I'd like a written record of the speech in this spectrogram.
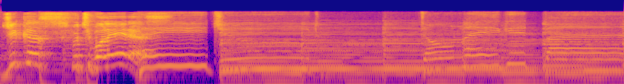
Dicas futeboleiras. Hey Jude, don't make it bad.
